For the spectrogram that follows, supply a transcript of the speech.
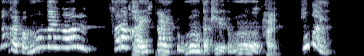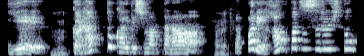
なんかやっぱ問題があるから変えたいと思うんだけれども、はい。とはいえ、うん。ガラッと変えてしまったら、はい。やっぱり反発する人っ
